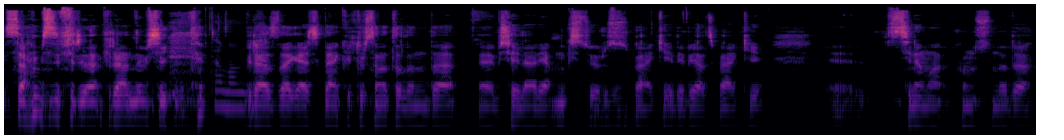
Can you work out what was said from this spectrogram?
Sen bizi fren, frenle bir şekilde. Tamam. Biraz daha gerçekten kültür sanat alanında e, bir şeyler yapmak istiyoruz. Belki edebiyat, belki sinema konusunda da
